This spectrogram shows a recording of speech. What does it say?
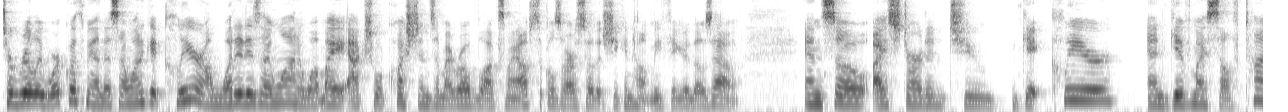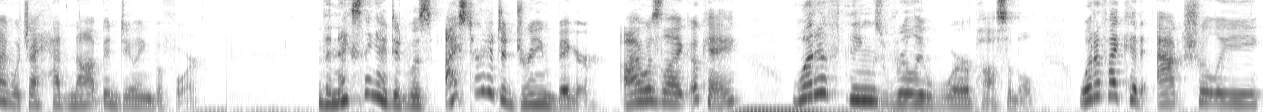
to really work with me on this, I want to get clear on what it is I want and what my actual questions and my roadblocks, my obstacles are so that she can help me figure those out. And so I started to get clear and give myself time, which I had not been doing before. The next thing I did was I started to dream bigger. I was like, okay, what if things really were possible? What if I could actually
